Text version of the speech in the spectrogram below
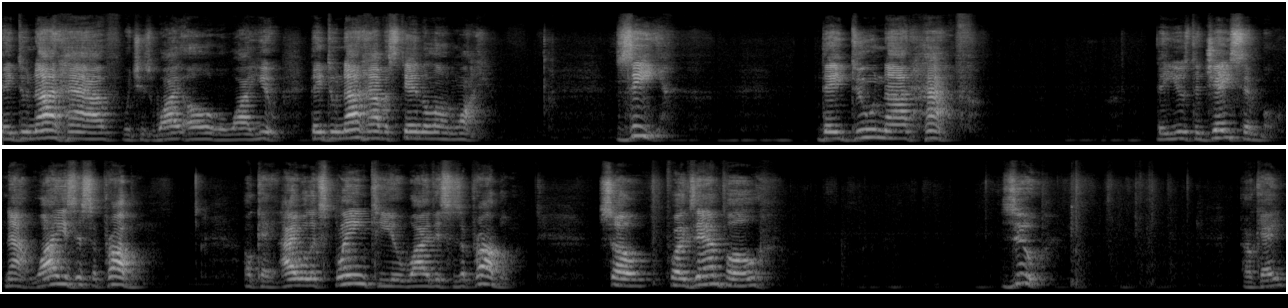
They do not have, which is yo or yu. They do not have a standalone y. Z, they do not have. They use the J symbol. Now, why is this a problem? Okay, I will explain to you why this is a problem. So, for example, zoo. Okay?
